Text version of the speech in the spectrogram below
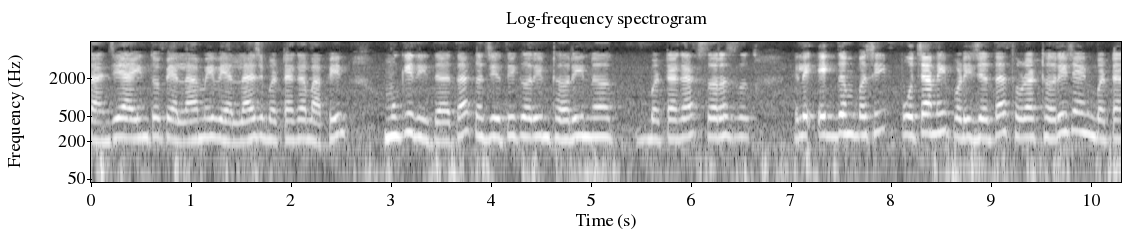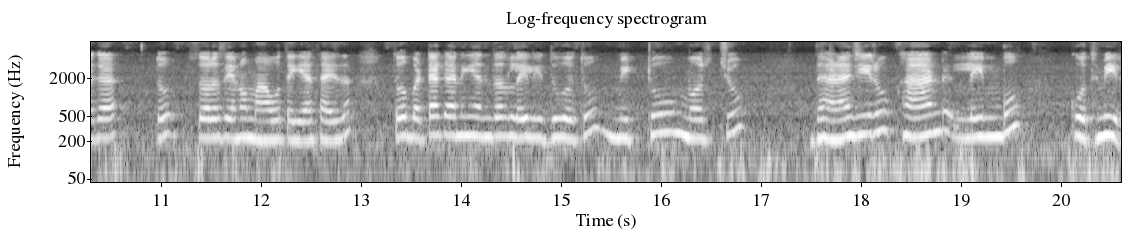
સાંજે આવીને તો પહેલાં અમે વહેલા જ બટાકા બાફીને મૂકી દીધા હતા કે જેથી કરીને ઠરીને બટાકા સરસ એટલે એકદમ પછી પોચા નહીં પડી જતા, થોડા ઠરી જાય ને બટાકા, તો સરસ એનો માવો તૈયાર થાય છે. તો બટાકાની અંદર લઈ લીધું હતું મીઠું, મરચું ધાણા જીરું ખાંડ, લીંબુ, કોથમીર.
